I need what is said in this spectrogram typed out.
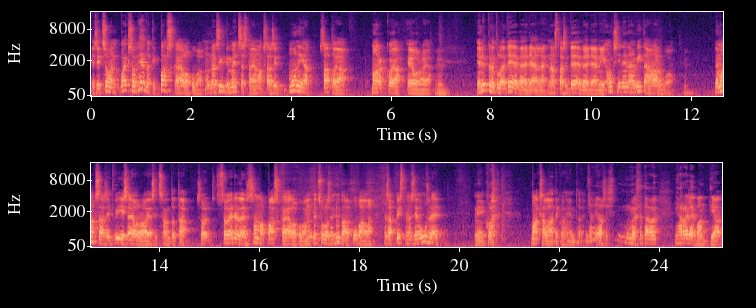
Ja sit se on, vaikka se on helvetin paska elokuva, mutta ne on silti metsästää ja maksaa sit monia satoja markkoja, euroja. Mm. Ja nyt kun ne tulee DVDlle, ne ostaa se DVD, niin onko siinä enää mitään arvoa? Ne maksaa siitä 5 euroa ja sit se on, tota, se on, se on edelleen se sama paska elokuva, mutta nyt sulla on se hyvällä kuvalla ja sä oot pistänyt siihen usein niin kuin, maksalaatikon Joo, joo, siis mun mielestä tämä on ihan relevanttia.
